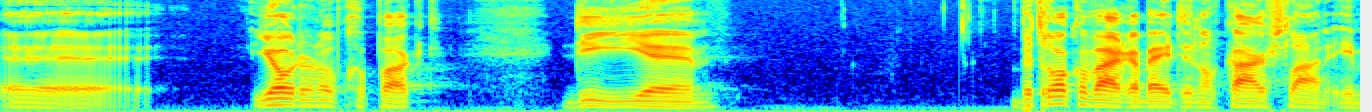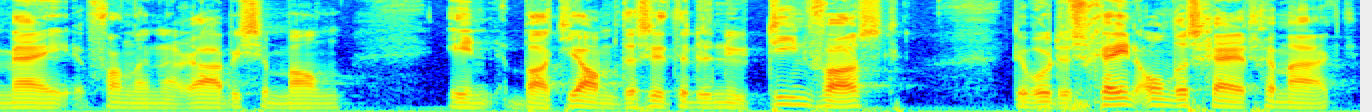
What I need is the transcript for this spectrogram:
uh, Joden opgepakt. Die uh, betrokken waren bij het in elkaar slaan in mei van een Arabische man in Bad Yam. Er zitten er nu tien vast. Er wordt dus geen onderscheid gemaakt.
